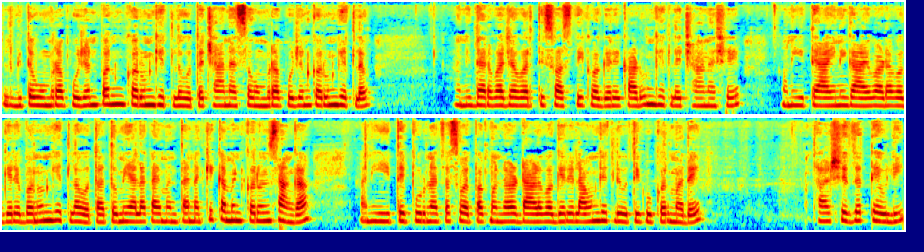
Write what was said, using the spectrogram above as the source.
इथं उमरा पूजन पण करून घेतलं होतं. छान असं उमरा पूजन करून घेतलं. आणि दरवाजावरती स्वस्तिक वगैरे काढून घेतले छान असे. आणि इथे आईने गायवाडा वगैरे बनवून घेतला होता. तुम्ही याला काय म्हणता नक्की कमेंट करून सांगा. आणि इथे पुरणाचा स्वयंपाक म्हणल्यावर डाळ वगैरे लावून घेतली होती कुकरमध्ये डाळ शिजत ठेवली.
